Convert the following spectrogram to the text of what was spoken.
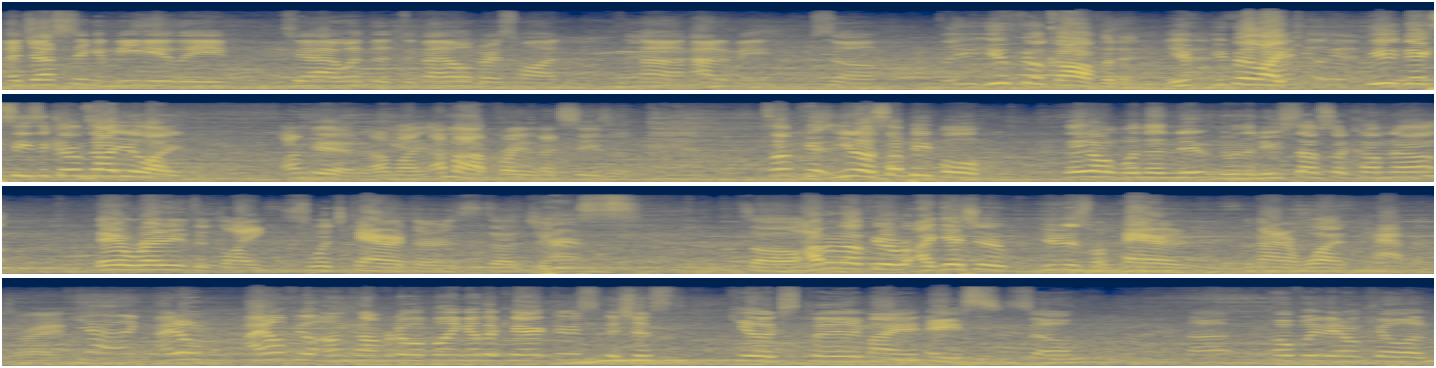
adjusting immediately to what the developers want uh, out of me. So So you, you feel confident. You, you feel like feel you, next season comes out, you're like, I'm good. I'm like, I'm not afraid of next season. Some, you know, some people they don't when the new when the new stuff starts coming out, they're ready to like switch characters to just. So I don't know if you're. I guess you're you're just prepared no matter what happens, right? yeah, like I don't I don't feel uncomfortable playing other characters. It's just Kilik's clearly my ace, so uh, hopefully they don't kill him.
